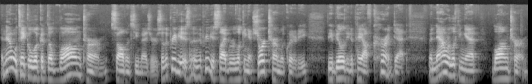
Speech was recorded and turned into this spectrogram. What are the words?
And now we'll take a look at the long-term solvency measures. So the previous in the previous slide we were looking at short-term liquidity, the ability to pay off current debt, but now we're looking at long-term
